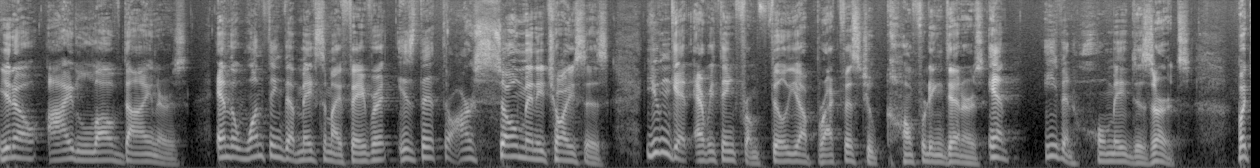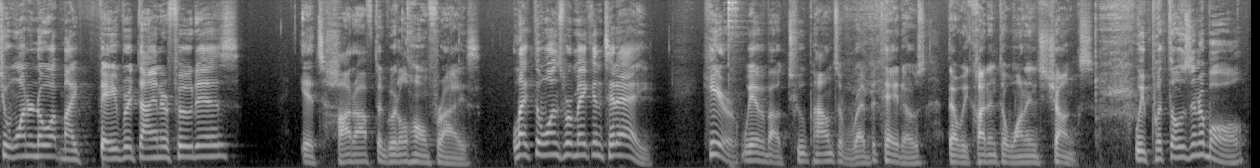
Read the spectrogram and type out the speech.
You know, I love diners. And the one thing that makes them my favorite is that there are so many choices. You can get everything from fill you up breakfast to comforting dinners and even homemade desserts. But you want to know what my favorite diner food is? It's hot off the griddle home fries, like the ones we're making today. Here, we have about two pounds of red potatoes that we cut into one inch chunks. We put those in a bowl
